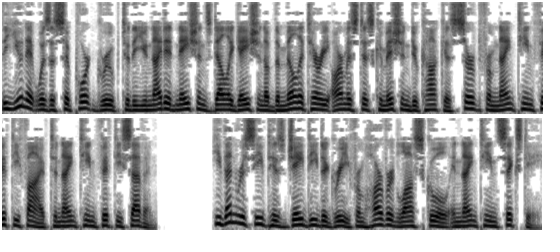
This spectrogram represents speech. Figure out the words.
The unit was a support group to the United Nations delegation of the Military Armistice Commission Dukakis served from 1955 to 1957. He then received his J.D. degree from Harvard Law School in 1960.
